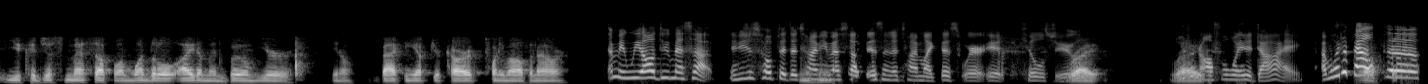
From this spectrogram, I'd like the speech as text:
you could just mess up on one little item and boom, you're, you know, backing up your car 20 miles an hour. I mean, we all do mess up, and you just hope that the time you hmm mess up isn't a time like this where it kills you. Right. What an awful way to die. And what about the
